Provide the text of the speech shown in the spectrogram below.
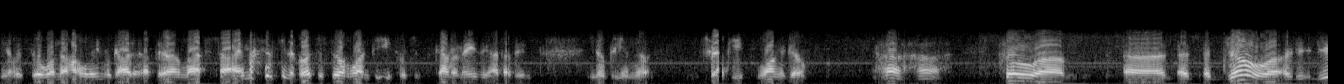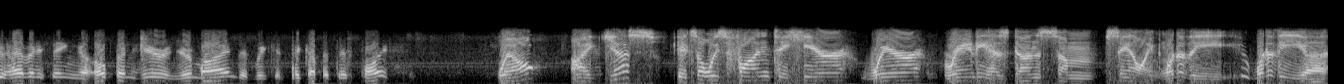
you know it still won the Halloween regatta up there on last time. I mean, the boats are still in one piece, which is kind of amazing. I thought they'd you know be in the scrap heap long ago. Uh-huh. So, um, uh, uh, uh, Joe, uh, do do you have anything uh, open here in your mind that we could pick up at this point? Well, I guess it's always fun to hear where Randy has done some sailing. What are the what are the uh,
